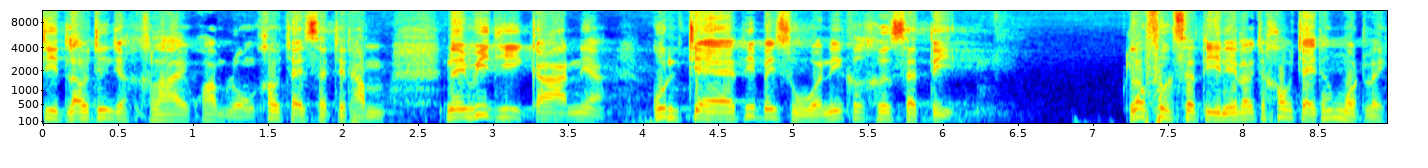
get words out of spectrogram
จิตเราจึงจะคลายความหลงเข้าใจสัจธรรม ในวิธีการเนี่ยกุญแจที่ไปสู่อันนี้ก็คือสติ เราฝึกสติเนี่ยเราจะเข้าใจทั้งหมดเลย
